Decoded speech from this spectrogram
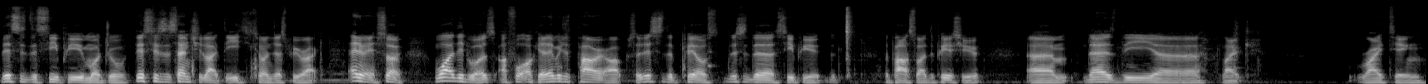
this is the CPU module. This is essentially like the ET200 SP rack. Anyway, so what I did was I thought, okay, let me just power it up. So this is the PLC, this is the CPU, the, the power supply, the PSU. Um, there's the uh, like writing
